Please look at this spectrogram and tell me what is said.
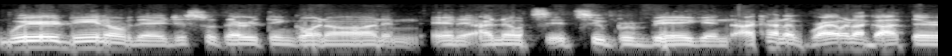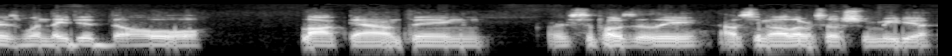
weird being over there, just with everything going on. And, and I know it's it's super big. And I kind of right when I got there is when they did the whole lockdown thing, or supposedly I was seeing all over social media.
